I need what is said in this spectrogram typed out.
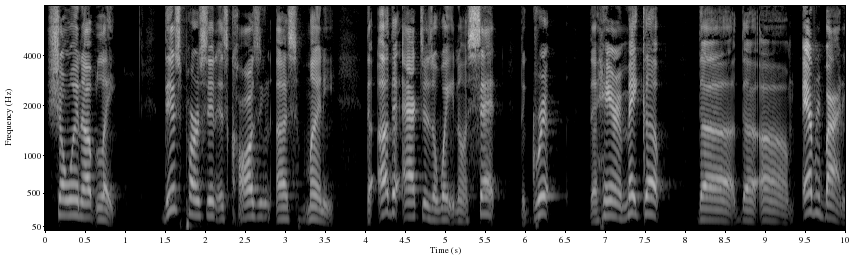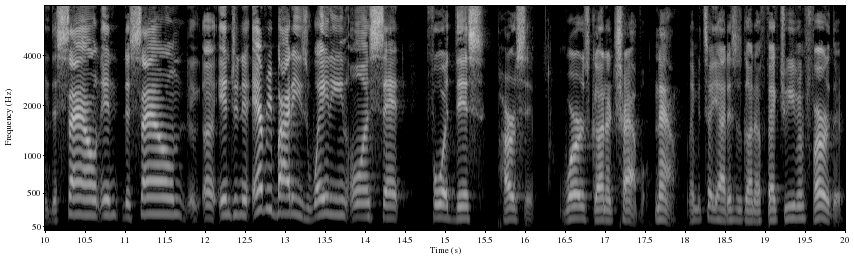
showing up late. This person is causing us money. The other actors are waiting on set, the grip, the hair and makeup, the the um everybody, the sound in the sound uh, engineer, everybody's waiting on set for this person. Word's gonna travel. Now, let me tell you how this is gonna affect you even further.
